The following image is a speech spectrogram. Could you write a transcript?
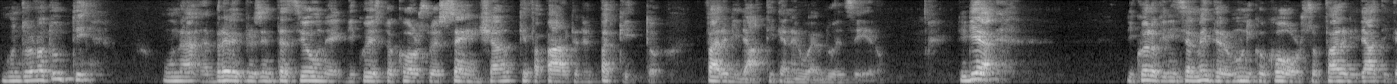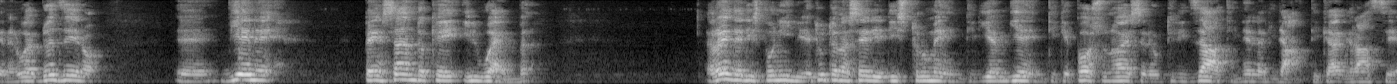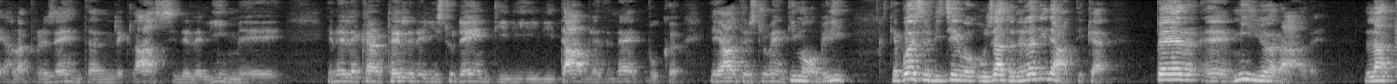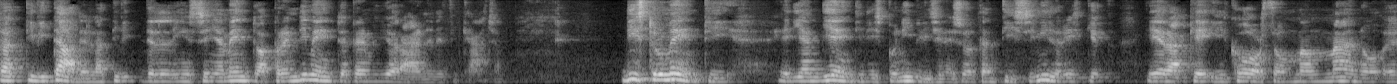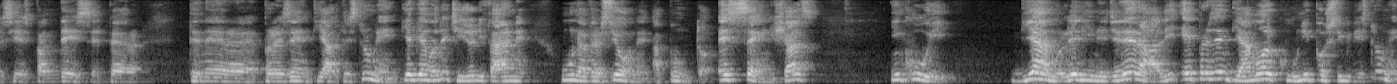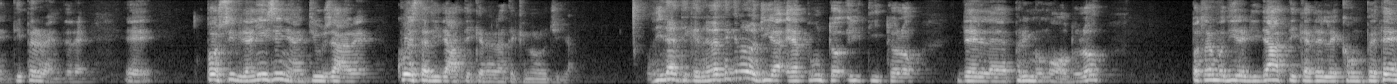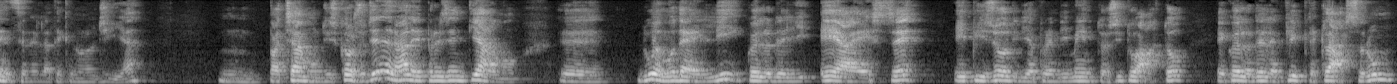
Buongiorno a tutti, una breve presentazione di questo corso Essential che fa parte del pacchetto Fare didattica nel Web 2.0. L'idea di quello che inizialmente era un unico corso, Fare didattica nel Web 2.0, eh, viene pensando che il web rende disponibile tutta una serie di strumenti, di ambienti che possono essere utilizzati nella didattica grazie alla presenza nelle classi delle LIM e, nelle cartelle degli studenti di, di, tablet, netbook e altri strumenti mobili che può essere, dicevo, usato nella didattica per eh, migliorare l'attrattività dell'insegnamento-apprendimento e per migliorarne l'efficacia. Di strumenti e di ambienti disponibili ce ne sono tantissimi, il rischio era che il corso man mano eh, si espandesse per tenere presenti altri strumenti, abbiamo deciso di farne una versione appunto Essentials in cui diamo le linee generali e presentiamo alcuni possibili strumenti per rendere eh, possibile agli insegnanti usare questa didattica nella tecnologia. Didattica nella tecnologia è appunto il titolo del primo modulo, potremmo dire didattica delle competenze nella tecnologia, mm, facciamo un discorso generale e presentiamo eh, due modelli, quello degli EAS, episodi di apprendimento situato, e quello delle flipped classroom,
